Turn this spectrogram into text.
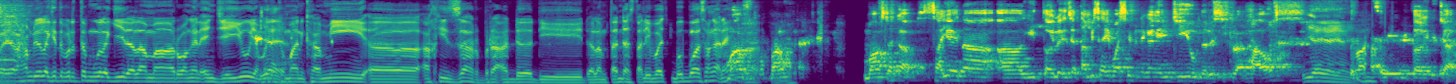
Baik, Alhamdulillah kita bertemu lagi dalam uh, ruangan NJU yang mana teman kami uh, Akhizar berada di dalam tandas. Tak boleh berbual sangat eh. Maaf, maaf. Maaf cakap, saya nak uh, pergi toilet sekejap tapi saya masih mendengar NGU menerusi Clubhouse. Ya, ya, ya. Sebab saya pergi toilet sekejap.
